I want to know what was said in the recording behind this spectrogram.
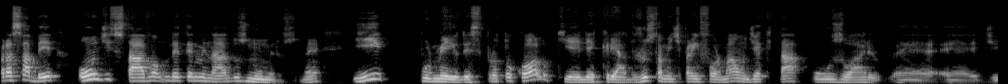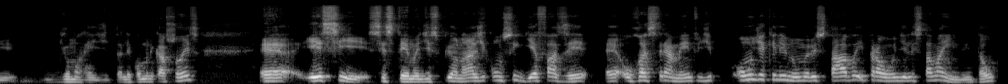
para saber onde estavam determinados números, né? E por meio desse protocolo, que ele é criado justamente para informar onde é que está o usuário é, é, de, de uma rede de telecomunicações, é, esse sistema de espionagem conseguia fazer é, o rastreamento de onde aquele número estava e para onde ele estava indo. Então,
